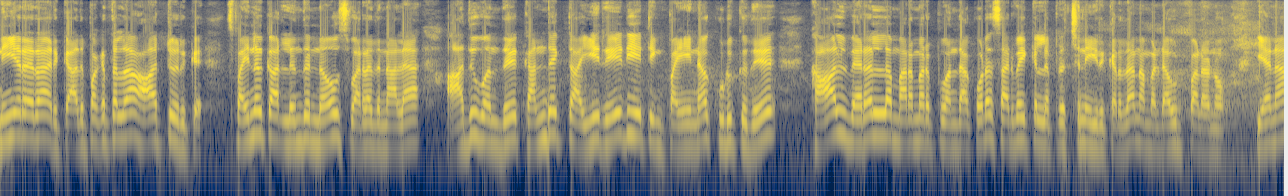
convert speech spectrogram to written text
நியரராக இருக்குது அது பக்கத்தில் தான் ஹார்ட்டும் இருக்குது ஸ்பைனல் கார்ட்லேருந்து நர்வ்ஸ் வர்றதுனால அது வந்து கண்டக்ட் ஆகி ரேடியேட்டிங் பையனை கொடுக்குது. கால் விரலில் மரமரப்பு வந்தால் கூட சர்வைக்கலில் பிரச்சனை இருக்கிறதா நம்ம டவுட் பண்ணணும் ஏன்னா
